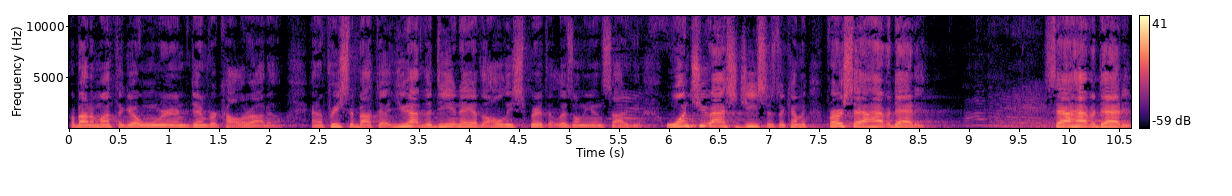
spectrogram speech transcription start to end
or about a month ago when we were in Denver, Colorado. And I preached about that. You have the DNA of the Holy Spirit that lives on the inside of you. Once you ask Jesus to come in, first say, I have a daddy. Say, I have a daddy.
